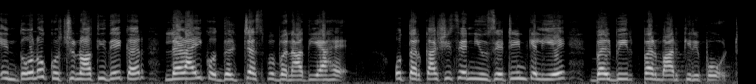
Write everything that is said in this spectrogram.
इन दोनों को चुनौती देकर लड़ाई को दिलचस्प बना दिया है। उत्तरकाशी से न्यूज़ एटीन के लिए बलबीर परमार की रिपोर्ट।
